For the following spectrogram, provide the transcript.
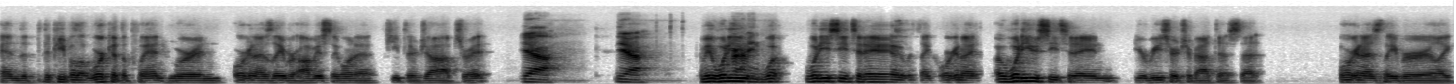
and the, the people that work at the plant who are in organized labor obviously want to keep their jobs right yeah, yeah. i mean what do you I mean- what what do you see today with like organized or what do you see today in your research about this that organized labor like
